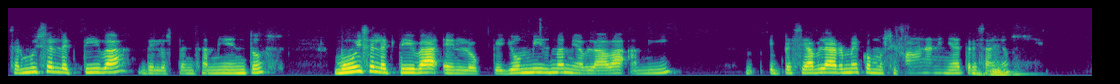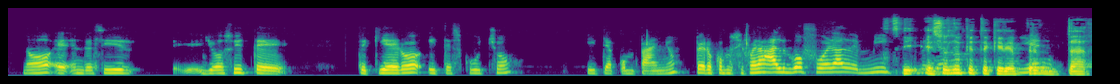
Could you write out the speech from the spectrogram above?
ser muy selectiva de los pensamientos, muy selectiva en lo que yo misma me hablaba a mí empecé a hablarme como si fuera una niña de tres años, ¿no? E, en decir, eh, yo sí te, te quiero y te escucho y te acompaño, pero como si fuera algo fuera de mí. Sí, eso es lo que te quería preguntar.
